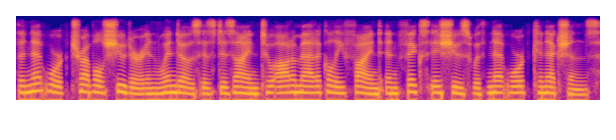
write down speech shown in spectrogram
The Network Troubleshooter in Windows is designed to automatically find and fix issues with network connections.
